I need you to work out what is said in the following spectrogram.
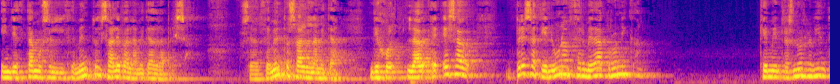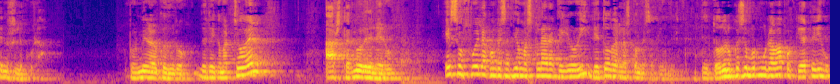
Inyectamos el cemento y sale para la mitad de la presa. O sea, el cemento sale en la mitad. Dijo, esa presa tiene una enfermedad crónica que mientras no reviente no se le cura. Pues mira lo que duró, desde que marchó él hasta el 9 de enero. Eso fue la conversación más clara que yo oí de todas las conversaciones, de todo lo que se murmuraba, porque ya te digo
